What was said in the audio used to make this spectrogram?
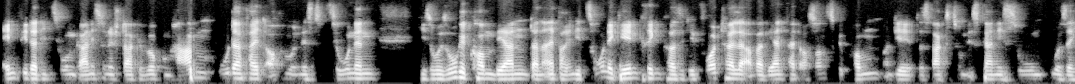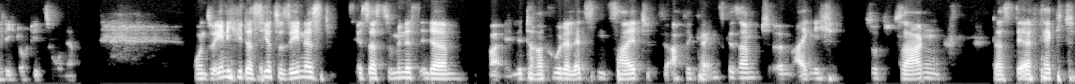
entweder die Zonen gar nicht so eine starke Wirkung haben oder vielleicht auch nur Investitionen, die sowieso gekommen wären, dann einfach in die Zone gehen, kriegen quasi die Vorteile, aber wären halt auch sonst gekommen und die, das Wachstum ist gar nicht so ursächlich durch die Zone. Und so ähnlich wie das hier zu sehen ist, ist das zumindest in der Literatur der letzten Zeit für Afrika insgesamt ähm, eigentlich sozusagen, dass der Effekt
